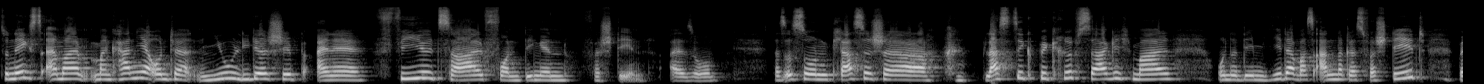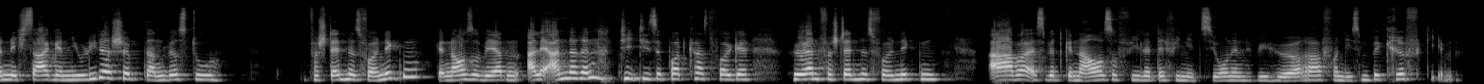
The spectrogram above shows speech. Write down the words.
zunächst einmal, man kann ja unter New Leadership eine Vielzahl von Dingen verstehen. Also das ist so ein klassischer Plastikbegriff, sage ich mal, unter dem jeder was anderes versteht. Wenn ich sage New Leadership, dann wirst du verständnisvoll nicken. Genauso werden alle anderen, die diese Podcast-Folge hören, verständnisvoll nicken. Aber es wird genauso viele Definitionen wie Hörer von diesem Begriff geben.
